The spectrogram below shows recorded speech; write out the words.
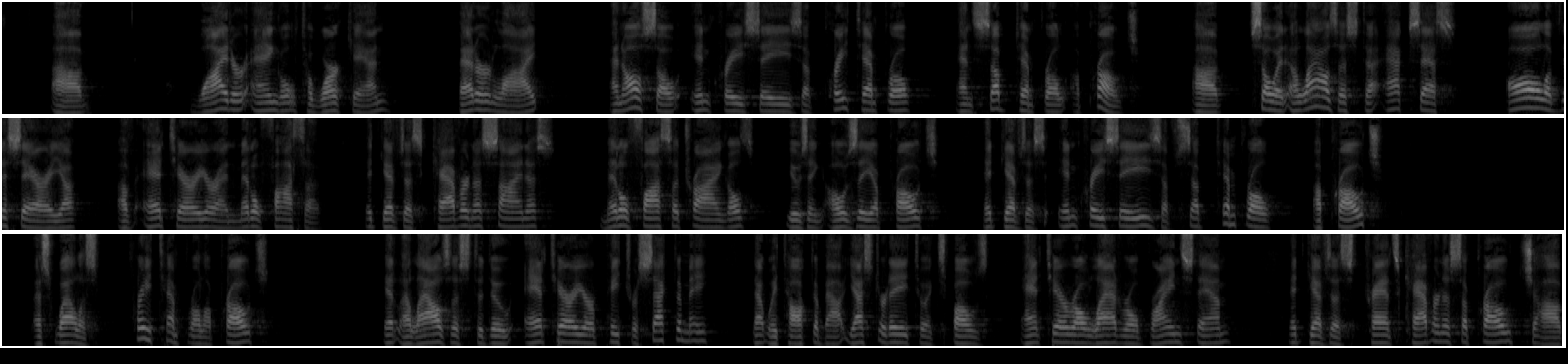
uh, wider angle to work in, better light, and also increases a pretemporal and subtemporal approach. Uh, so it allows us to access all of this area of anterior and middle fossa. It gives us cavernous sinus, middle fossa triangles using OZ approach. It gives us increases of subtemporal approach as well as pretemporal approach. It allows us to do anterior petrosectomy that we talked about yesterday to expose anterolateral brainstem. It gives us transcavernous approach uh,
